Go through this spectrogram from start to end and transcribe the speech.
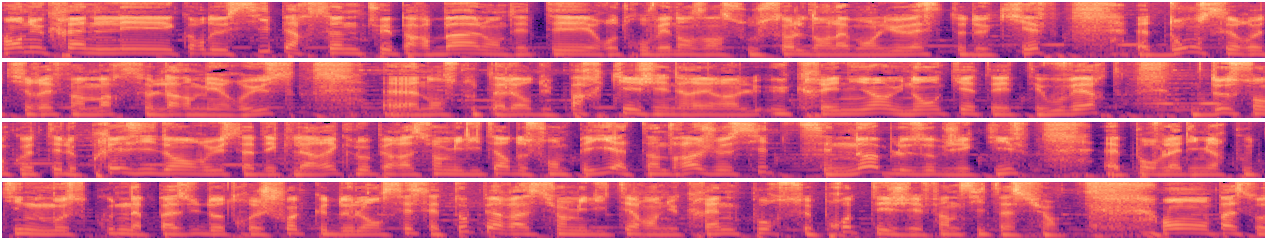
En Ukraine, les corps de six personnes tuées par balle ont été retrouvés dans un sous-sol dans la banlieue est de Kiev, dont s'est retirée fin mars l'armée russe. Euh, annonce tout à l'heure du parquet général ukrainien. Une enquête a été ouverte. De son côté, le président russe a déclaré que l'opération militaire de son pays atteindra, je cite, ses nobles objectifs. Euh, pour Vladimir Poutine, Moscou n'a pas eu d'autre choix que de lancer cette opération militaire en Ukraine pour se protéger. Fin de citation. On passe au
